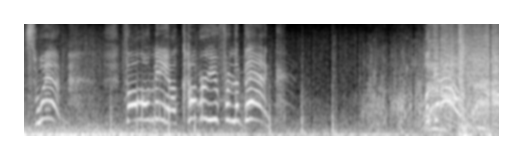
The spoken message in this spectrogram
Swim! Follow me, I'll cover you from the bank! Look out!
